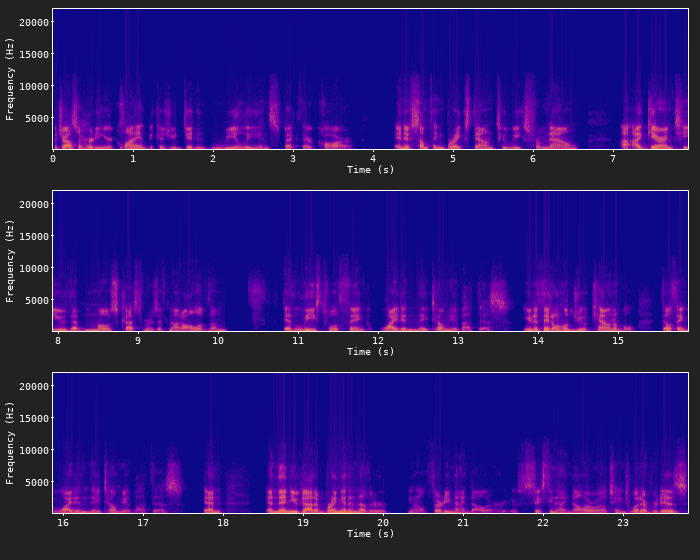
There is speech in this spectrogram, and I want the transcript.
but you're also hurting your client because you didn't really inspect their car. And if something breaks down two weeks from now, I guarantee you that most customers, if not all of them, at least will think, why didn't they tell me about this? Even if they don't hold you accountable, they'll think, why didn't they tell me about this? And and then you got to bring in another you know $39 or $69 oil change whatever it is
